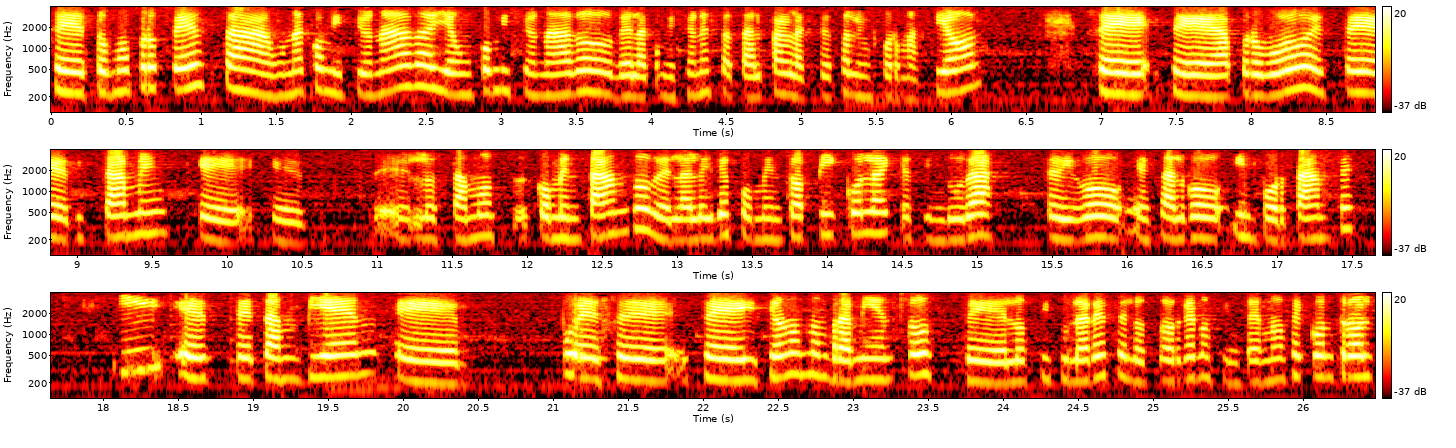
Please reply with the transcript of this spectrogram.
se tomó protesta a una comisionada y a un comisionado de la Comisión Estatal para el Acceso a la Información. Se, aprobó este dictamen que, que eh, lo estamos comentando de la ley de fomento apícola y que sin duda, te digo, es algo importante. Y este también, eh, pues eh, se hicieron los nombramientos de los titulares de los órganos internos de control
